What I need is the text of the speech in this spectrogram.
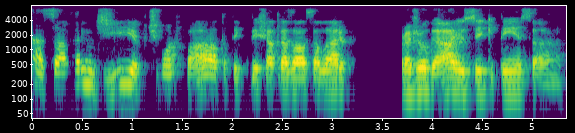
ah, salário em dia, futebol é falta, tem que deixar atrasar o salário para jogar. Eu sei que tem essa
